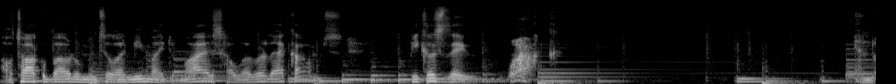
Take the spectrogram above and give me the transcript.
I'll talk about them until I meet my demise, however that comes, because they work. And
